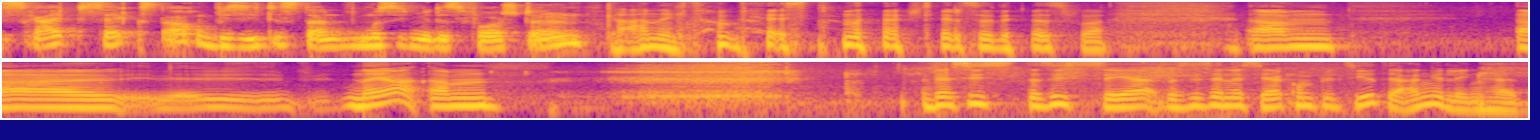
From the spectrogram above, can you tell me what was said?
Skype-Sext auch? Und wie sieht es dann? Wie muss ich mir das vorstellen? Gar nicht am besten. Stellst du dir das vor? Ähm, äh, äh, naja, ähm, das ist, das ist sehr, das ist eine sehr komplizierte Angelegenheit,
